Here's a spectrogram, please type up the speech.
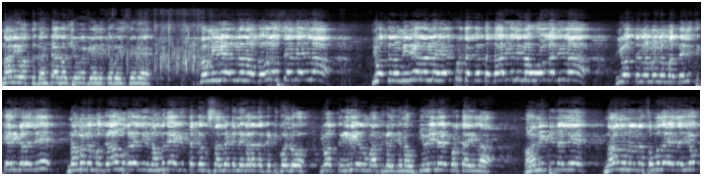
ನಾನು ಇವತ್ತು ಘಂಟಾಘೋಷವಾಗಿ ಹೇಳಲಿಕ್ಕೆ ಬಯಸ್ತೇನೆ. ನಮ್ಮ ಹಿರಿಯರನ್ನ ನಾವು ಗೌರವಿಸೋದೇ ಇಲ್ಲ. ಇವತ್ತು ನಮ್ಮ ಹಿರಿಯರನ್ನ ಹೇಳ್ಕೊಡ್ತಕ್ಕಂಥ ದಾರಿಯಲ್ಲಿ ನಾವು ಹೋಗೋದಿಲ್ಲ. ಇವತ್ತು ನಮ್ಮ ನಮ್ಮ ದಲಿತ ಕೇರಿಗಳಲ್ಲಿ, ನಮ್ಮ ನಮ್ಮ ಗ್ರಾಮಗಳಲ್ಲಿ ನಮ್ಮದೇ ಆಗಿರ್ತಕ್ಕಂಥ ಸಂಘಟನೆಗಳನ್ನ ಕಟ್ಟಿಕೊಂಡು ಇವತ್ತು ಹಿರಿಯರ ಮಾತುಗಳಿಗೆ ನಾವು ಕಿವಿನೇ ಕೊಡ್ತಾ ಇಲ್ಲ. ಆ ನಿಟ್ಟಿನಲ್ಲಿ ನಾನು ನನ್ನ ಸಮುದಾಯದ ಯುವಕ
